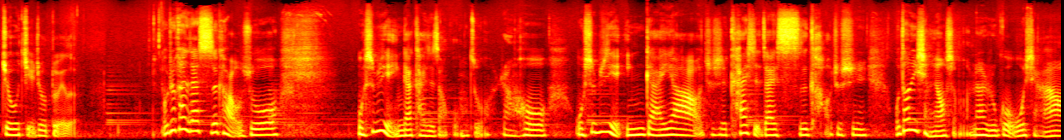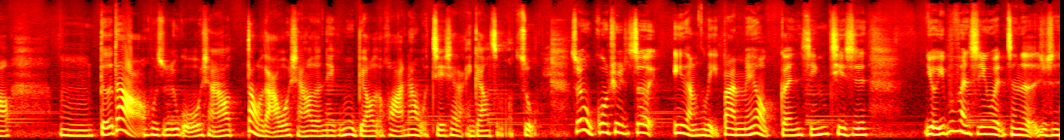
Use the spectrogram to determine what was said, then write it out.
纠结，就对了。我就开始在思考说。我是不是也应该开始找工作？然后我是不是也应该要就是开始在思考，就是我到底想要什么？那如果我想要嗯得到，或者如果我想要到达我想要的那个目标的话，那我接下来应该要怎么做？所以我过去这一两个礼拜没有更新，其实有一部分是因为真的就是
